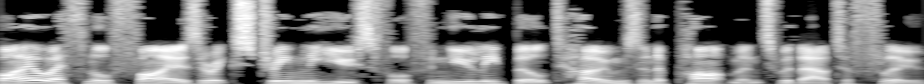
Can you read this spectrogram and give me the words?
bioethanol fires are extremely useful for newly built homes and apartments without a flue.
